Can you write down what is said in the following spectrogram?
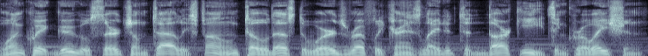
One quick Google search on Tylee's phone told us the words roughly translated to dark eats in Croatian.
